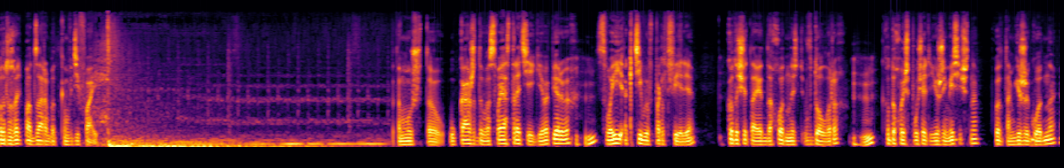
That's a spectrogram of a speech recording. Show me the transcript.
подразумевать под заработком в DeFi. Потому что у каждого своя стратегия, во-первых, uh-huh. свои активы в портфеле. Кто-то считает доходность в долларах, uh-huh. кто-то хочет получать ежемесячно, кто-то там ежегодно,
